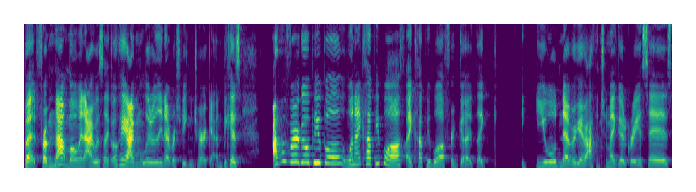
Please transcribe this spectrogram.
but from that moment, I was like, okay, I'm literally never speaking to her again because I'm a Virgo people. When I cut people off, I cut people off for good. Like, you will never get back into my good graces.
